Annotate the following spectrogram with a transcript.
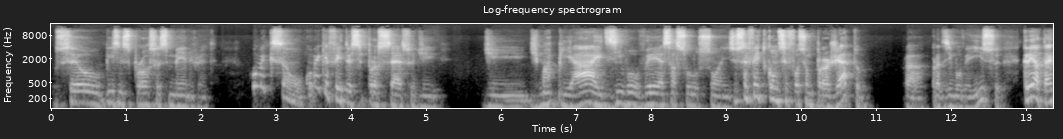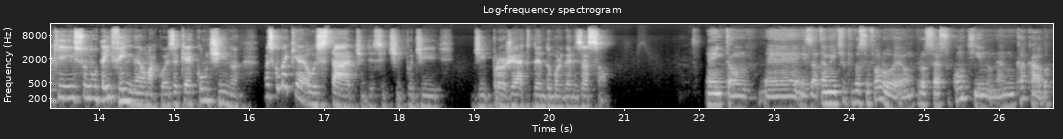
o seu business process management? Como é que são, como é que é feito esse processo de, de, de mapear e desenvolver essas soluções? Isso é feito como se fosse um projeto para desenvolver isso? Creio até que isso não tem fim, né? Uma coisa que é contínua. Mas como é que é o start desse tipo de, de projeto dentro de uma organização? É, então, é exatamente o que você falou, é um processo contínuo, né? Nunca acaba.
